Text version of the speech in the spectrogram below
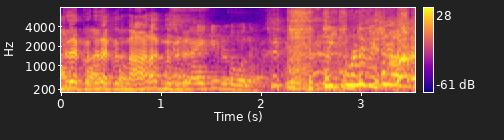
കുതിര കുതിര കുതിര. നാടൻ കുതിര. നൈറ്റ് ഇട്ടുണ്ട് പോന്നെ. ഈ പുള്ളി വിഷയമാണ്.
